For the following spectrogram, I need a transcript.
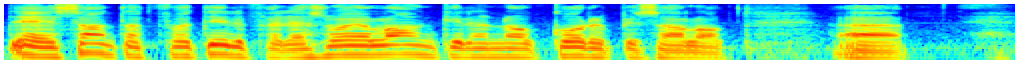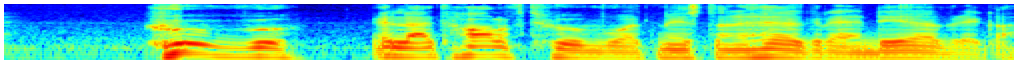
det är sant att för tillfället så är Lankinen och Korpisalo äh, huvud, eller ett halvt huvud åtminstone högre än de övriga.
